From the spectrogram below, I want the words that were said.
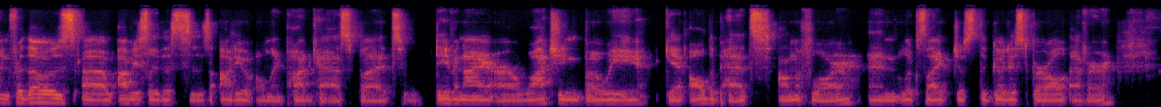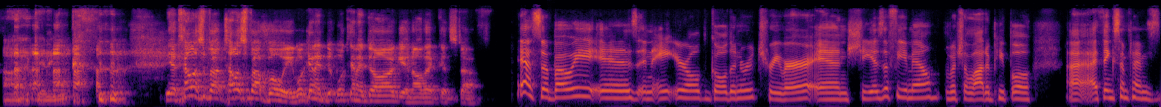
And for those, uh, obviously, this is audio only podcast, but Dave and I are watching Bowie get all the pets on the floor and looks like just the goodest girl ever. Uh, getting... yeah, tell us about tell us about Bowie. What kind of what kind of dog and all that good stuff. Yeah, so Bowie is an eight year old golden retriever, and she is a female, which a lot of people, uh, I think sometimes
